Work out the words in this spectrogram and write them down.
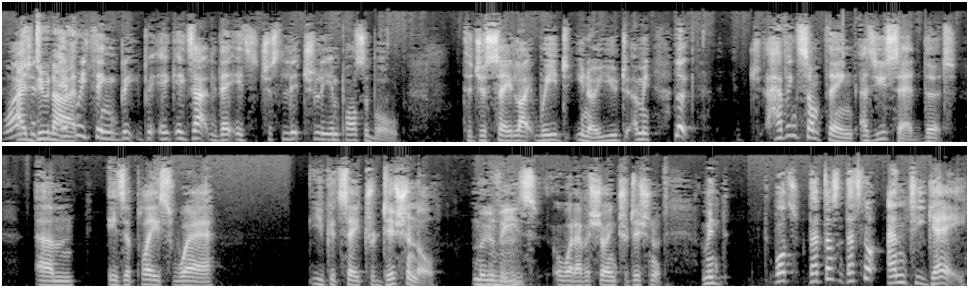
why I do not- Everything, be, be, exactly. that It's just literally impossible to just say like we'd. you know, you. I mean, look, having something as you said that um, is a place where you could say traditional movies Mm-hmm. or whatever showing traditional. I mean, what's that doesn't that's not anti-gay.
